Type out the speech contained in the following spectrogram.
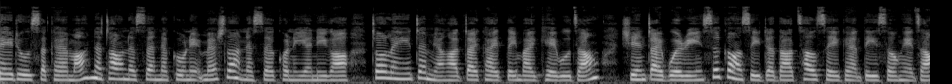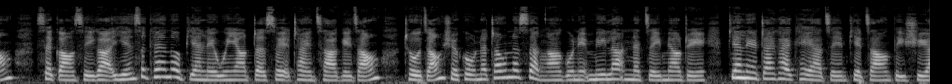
လေတိုစခန်းမှာ2022ခုနှစ်မတ်လ29ရက်နေ့ကတော်လှန်ရေးတပ်များကတိုက်ခိုက်သိမ်းပိုက်ခဲ့မှုကြောင့်ရင်းတိုက်ပွဲတွင်စစ်ကောင်စီတပ်သား60ခန့်သေဆုံးခဲ့ကြောင်းစစ်ကောင်စီကအရင်စခန်းသို့ပြန်လည်ဝင်ရောက်တပ်ဆွဲအထိုင်ချခဲ့ကြောင်းထို့ကြောင့်ယခု2025ခုနှစ်မေလ2ကြိမ်မြောက်တွင်ပြန်လည်တိုက်ခိုက်ခဲ့ရခြင်းဖြစ်ကြောင်းသိရှိရ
